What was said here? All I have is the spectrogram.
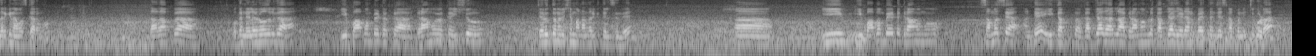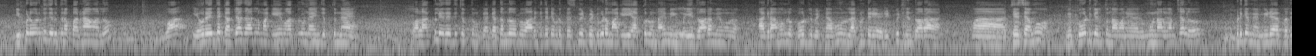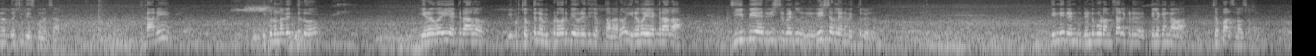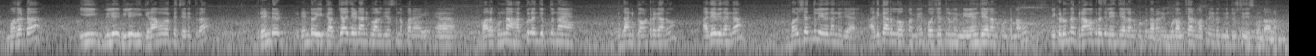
అందరికీ నమస్కారము. దాదాపుగా ఒక నెల రోజులుగా ఈ పాపంపేట యొక్క గ్రామం యొక్క ఇష్యూ జరుగుతున్న విషయం మనందరికీ తెలిసిందే. ఈ ఈ పాపంపేట గ్రామము సమస్య అంటే ఈ కబ్ కబ్జాదారులు ఆ గ్రామంలో కబ్జా చేయడానికి ప్రయత్నం చేసినప్పటి నుంచి కూడా ఇప్పటి వరకు జరుగుతున్న పరిణామాలు వా ఎవరైతే కబ్జాదారులు మాకు ఏం హక్కులు ఉన్నాయని చెప్తున్నాయో వాళ్ళ హక్కులు ఏదైతే చెప్తాం గతంలో ఒక వారం కిందట ఇప్పుడు ప్రెస్ మీట్ పెట్టి కూడా మాకు ఈ హక్కులు ఉన్నాయి. మేము ఈ ద్వారా మేము ఆ గ్రామంలో బోర్డులు పెట్టినాము లేకుంటే రిట్ పిటిషన్ ద్వారా చేసాము చేశాము. మేము కోర్టుకు వెళ్తున్నాము అనే మూడు నాలుగు అంశాలు ఇప్పటికే మేము మీడియా ప్రతినిధుల దృష్టికి తీసుకొని వచ్చినారు కానీ ఇక్కడున్న వ్యక్తులు ఇరవై ఎకరాలు ఇప్పుడు చెప్తున్న ఇప్పటి వరకు ఎవరైతే చెప్తున్నారో ఇరవై ఎకరాల జీపీఏ రిజిస్టర్మెంట్ రిజిస్టర్ లేని వ్యక్తులు వీళ్ళంతా దీన్ని రెండు రెండు మూడు అంశాలు ఇక్కడ కీలకంగా చెప్పాల్సిన అవసరం ఉంది. మొదట ఈ విలే విలే ఈ గ్రామం యొక్క చరిత్ర రెండో రెండో ఈ కబ్జా చేయడానికి వాళ్ళు చేస్తున్న పని వాళ్ళకున్న హక్కులను చెప్తున్న దానికి కౌంటర్గాను అదేవిధంగా భవిష్యత్తులో ఏ విధంగా చేయాలి అధికార లోపమే భవిష్యత్తులో మేము మేమేం చేయాలనుకుంటున్నాము ఇక్కడున్న గ్రామ ప్రజలు ఏం చేయాలనుకుంటున్నారని మూడు అంశాలు మాత్రం ఈరోజు మీ దృష్టి తీసుకుని రావాలని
